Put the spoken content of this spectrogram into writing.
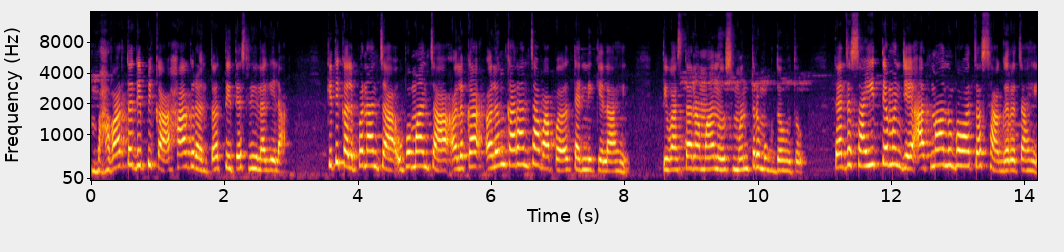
भावार्थ दीपिका हा ग्रंथ तिथेच लिहिला गेला. किती कल्पनांचा उपमांचा अलका अलंकारांचा वापर त्यांनी केला आहे. ती वाचताना माणूस मंत्रमुग्ध होतो. त्यांचं साहित्य म्हणजे आत्मानुभवाचा सागरच आहे.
